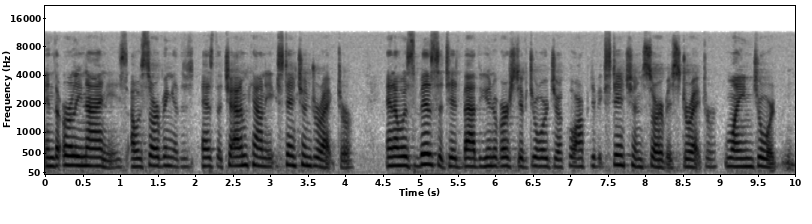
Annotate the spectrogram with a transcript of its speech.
in the early 90s, I was serving as, as the Chatham County Extension Director and I was visited by the University of Georgia Cooperative Extension Service Director, Wayne Jordan.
